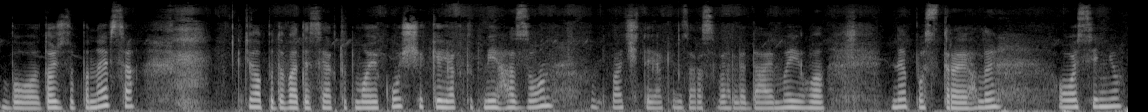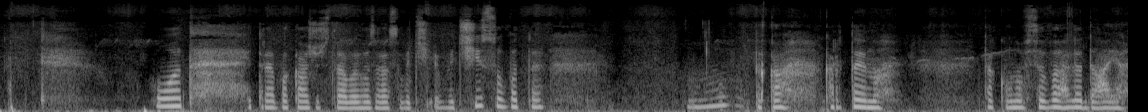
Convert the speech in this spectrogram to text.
бо дощ зупинився. Хотіла подивитися, як тут мої кущики, як тут мій газон. От бачите, як він зараз виглядає. Ми його не постригли осінню. От. І треба, кажуть, треба його зараз вичісувати. Ну, така картина. Так воно все виглядає.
